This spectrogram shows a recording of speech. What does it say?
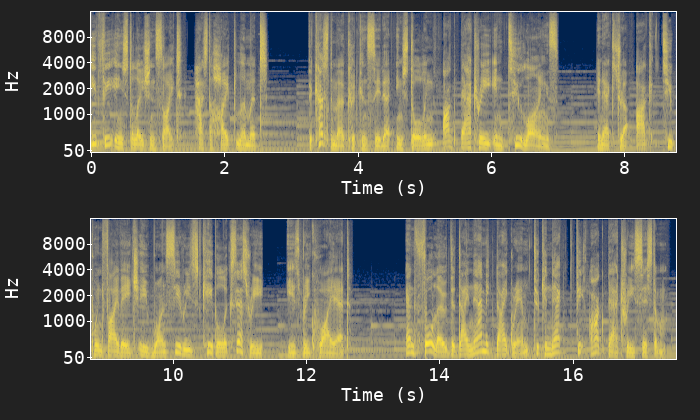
If the installation site has the height limit, the customer could consider installing ARK battery in two lines. An extra ARK 2.5H A1 series cable accessory is required and follow the dynamic diagram to connect the ARK battery system.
